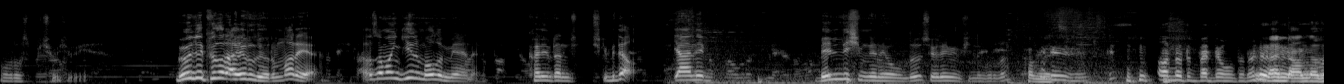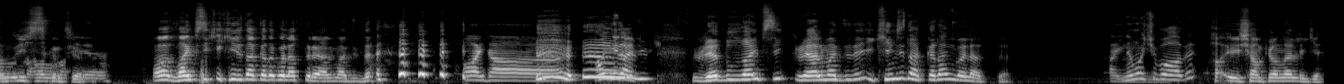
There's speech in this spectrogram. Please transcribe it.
Orospu çocuğu ya. Böyle yapıyorlar ayrılıyorum var ya. O zaman girme oğlum yani. Kalibren düşük. Bir de yani belli şimdi ne oldu. Söylemeyeyim şimdi burada. Kabul et. Anladım ben ne olduğunu. Ben de anladım. Hiç Allah sıkıntı yok. ya. Ama Leipzig ikinci dakikada gol attı Real Madrid'de. Hayda. Hangi Leipzig? Red Bull Leipzig Real Madrid'de ikinci dakikadan gol attı. Ay. Ne maçı bu abi? Ha, e, Şampiyonlar Ligi.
